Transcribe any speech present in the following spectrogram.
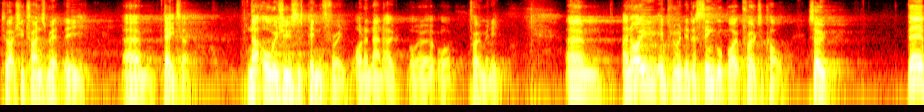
to actually transmit the um, data. And that always uses pin 3 on a Nano or a, or a Pro Mini. Um, and I implemented a single byte protocol. So their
